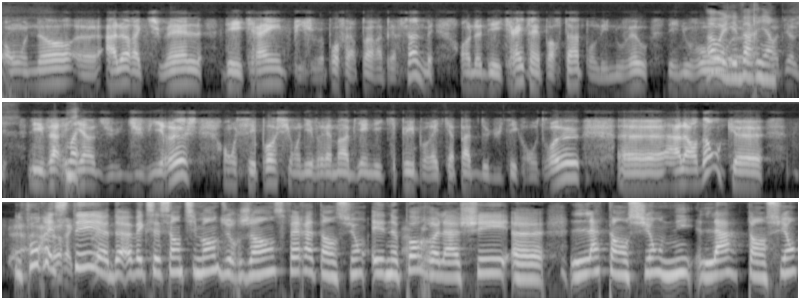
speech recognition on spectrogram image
on a, euh, à l'heure actuelle, des craintes, puis je ne veux pas faire peur à personne, mais on a des craintes importantes pour les nouveaux, les nouveaux, ah oui, les euh, variants, les, variants du, du, virus. On ne sait pas si on est vraiment bien équipé pour être capable de lutter contre eux. alors donc, il faut rester avec ce sentiment d'urgence, faire attention et ne pas ah relâcher l'attention ni l'attention.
